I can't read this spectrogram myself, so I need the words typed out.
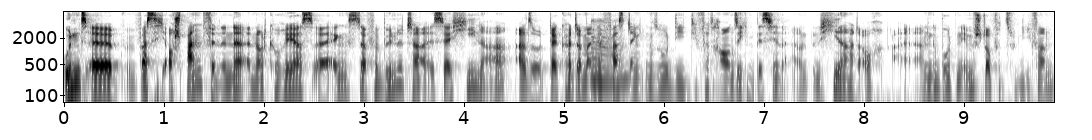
Und äh, was ich auch spannend finde, ne, Nordkoreas äh, engster Verbündeter ist ja China. Also da könnte man mhm. ja fast denken, so die, die vertrauen sich ein bisschen. Und China hat auch äh, angeboten, Impfstoffe zu liefern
